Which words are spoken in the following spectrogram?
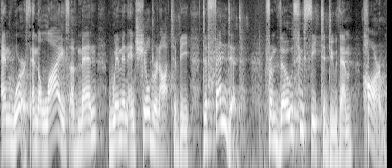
and worth. And the lives of men, women, and children ought to be defended from those who seek to do them harm.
